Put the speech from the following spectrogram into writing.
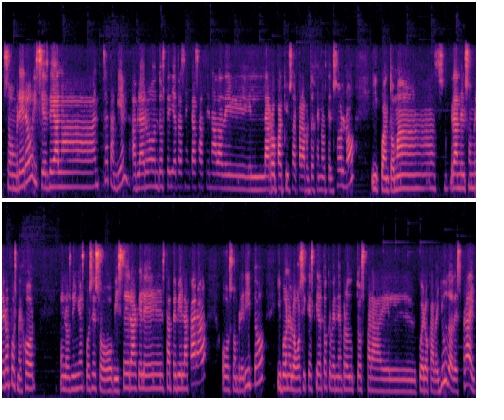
Sombrero y si es de ala ancha también. Hablaron dos pediatras en casa hace nada de la ropa que usar para protegernos del sol, ¿no? Y cuanto más grande el sombrero, pues mejor en los niños, pues eso, o visera que les tape bien la cara o sombrerito. Y bueno, luego sí que es cierto que venden productos para el cuero cabelludo de spray,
